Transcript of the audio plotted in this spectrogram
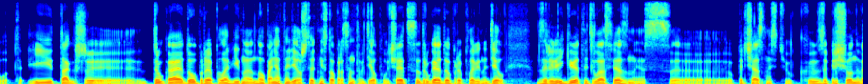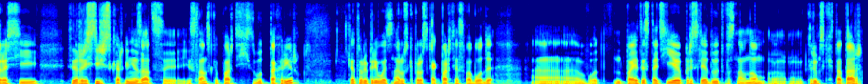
вот. И также другая добрая половина, но понятное дело, что это не сто процентов дел получается, другая добрая половина дел за религию — это дела, связанные с э, причастностью к запрещенной в России террористической организации исламской партии Хизбут Тахрир, которая переводится на русский просто как «Партия свободы». А, вот. По этой статье преследуют в основном э, крымских татар,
